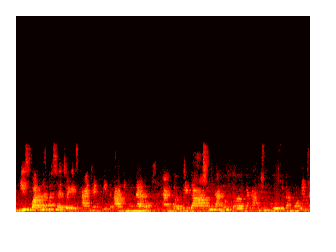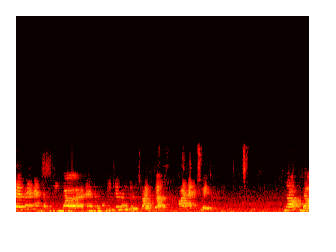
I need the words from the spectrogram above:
this water level sensor is connected with Arduino Nano and uh, with the Arduino Nano, the, the connection goes to the motor driver and the, in the, uh, and the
